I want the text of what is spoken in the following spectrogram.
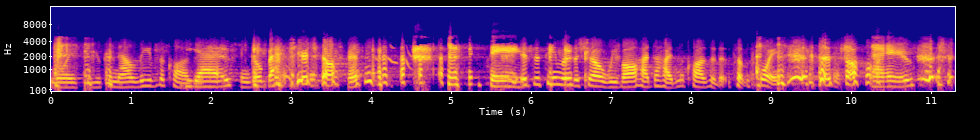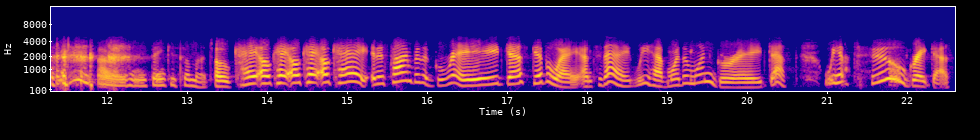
noise. So you can now leave the closet yes. and go back to your children. Thanks. It's a theme of the show. We've all had to hide in the closet at some point. so, nice. all right, honey. Thank you so much. Okay, okay, okay, okay. It is time for the great guest giveaway. And today we have more than one great guest. We have two great guests.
